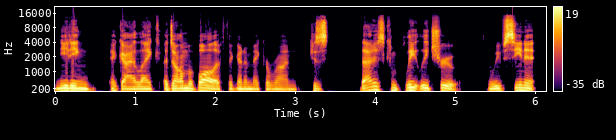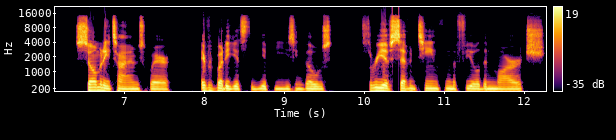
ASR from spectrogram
needing a guy like Adama Bal if they're going to make a run because that is completely true. We've seen it so many times where everybody gets the yippies and goes three of 17 from the field in March.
